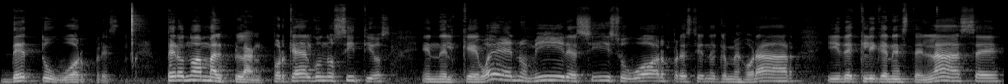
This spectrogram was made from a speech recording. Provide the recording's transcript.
de tu WordPress. Pero no a mal plan, porque hay algunos sitios en el que, bueno, mire, sí, su WordPress tiene que mejorar, y de clic en este enlace,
